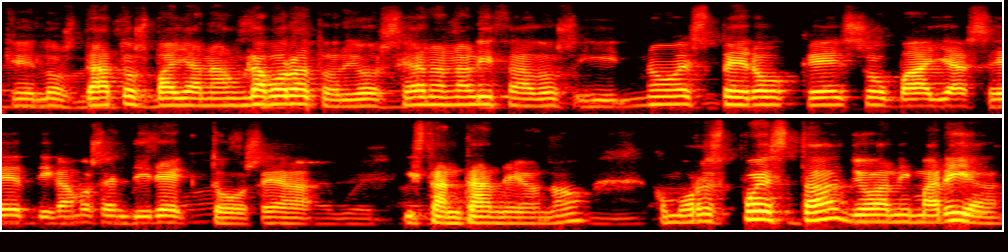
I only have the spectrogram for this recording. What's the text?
que los datos vayan a un laboratorio, sean analizados y no espero que eso vaya a ser, digamos, en directo, o sea, instantáneo, ¿no? Como respuesta, yo animaría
